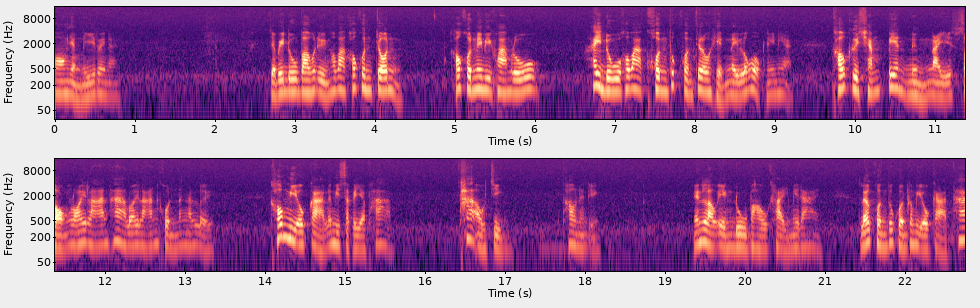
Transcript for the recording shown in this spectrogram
มองอย่างนี้ด้วยนะอย่าไปดูเบาคนอื่นเขาว่าเขาคนจน เขาคนไม่มีความรู้ ให้ดูเขาว่าคนทุกคนที่เราเห็นในโลกนี้เนี่ยเขาคือแชมเปี้ยนหนึ่งใน 200 ล้าน 500 ล้านคนทั้งนั้นเลย เขามีโอกาสและมีศักยภาพ ถ้าเอาจริงเท่านั้นเองงั้นเราเองดูเบาใครไม่ได้ แล้วคนทุกคนก็มีโอกาสถ้า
